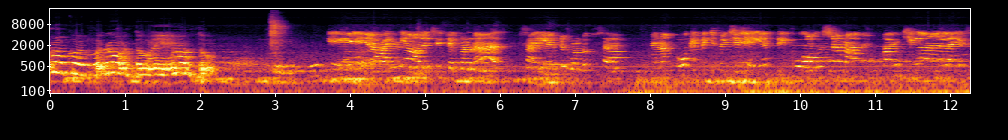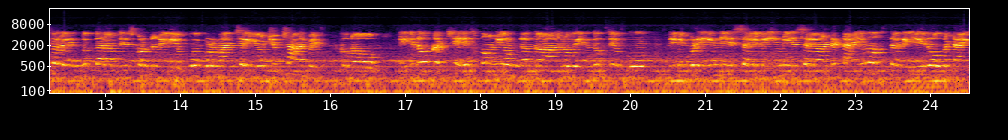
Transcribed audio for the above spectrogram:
నాకు ఎవరు వద్దు ఏమొద్దు ఏ అవన్నీ ఆలోచించకుండా సైలెంట్ ఉండు సరే. నేను ఓకే పిచ్చి పిచ్చి చెయ్యొద్దు. ఇప్పుడు అవసరమా? మంచిగా లైఫ్ ఎందుకు ఖరాబ్ చేసుకుంటున్నాయి? చెప్పు ఇప్పుడు మంచిగా యూట్యూబ్ ఛానల్ పెట్టుకున్నావు? ఏదో ఒకటి చేసుకొని ఉండగా నువ్వు ఎందుకు చెప్పు? నేను ఇప్పుడు ఏం చేస్తాను ఏం చేస్తాను అంటే టైం వస్తుంది. ఏదో ఒక టైం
